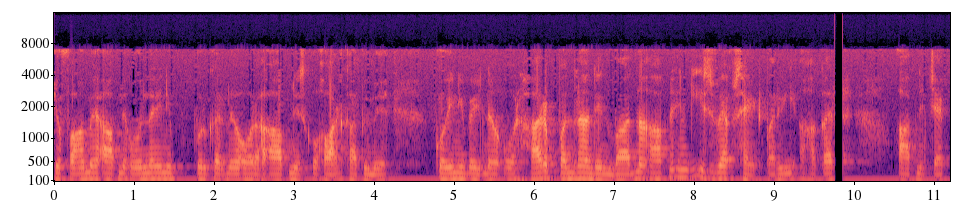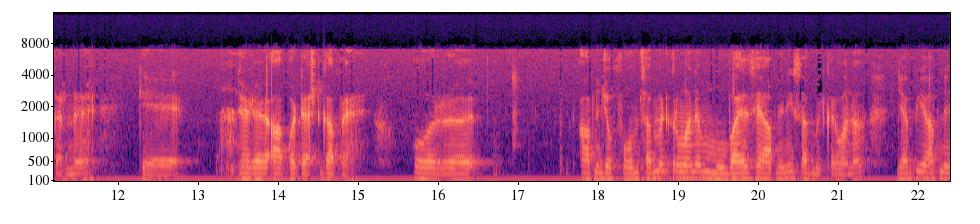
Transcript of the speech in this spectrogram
जो फॉर्म है, आपने ऑनलाइन ही पुर करना है और आपने इसको हार्ड कापी में कोई नहीं भेजना और हर पंद्रह दिन बाद ना आपने इनकी इस वेबसाइट पर भी आकर आपने चेक करना है कि आपका टेस्ट कब है। और आपने जो फॉर्म सबमिट करवाना है मोबाइल से आपने नहीं सबमिट करवाना। जब भी आपने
